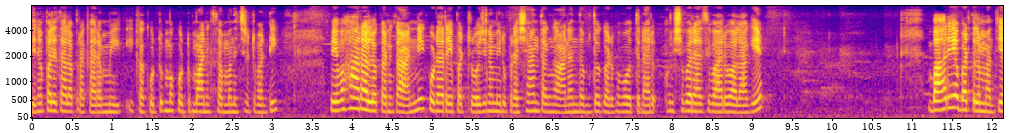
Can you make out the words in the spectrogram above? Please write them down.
దిన ఫలితాల ప్రకారం మీ ఇక కుటుంబ కుటుంబానికి సంబంధించినటువంటి వ్యవహారాల్లో కనుక అన్నీ కూడా రేపటి రోజున మీరు ప్రశాంతంగా ఆనందంతో గడపబోతున్నారు. వృషభ రాశి వారు అలాగే భార్యాభర్తల మధ్య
